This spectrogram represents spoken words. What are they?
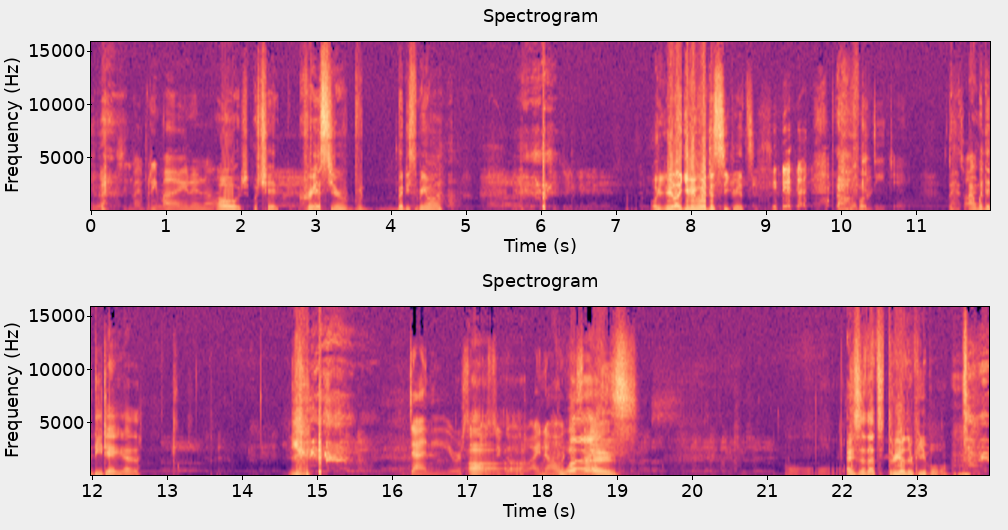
She's my prima. You didn't know? Oh, sh- oh shit, Chris, you're Betty's prima. oh, you're like giving away the secrets. I'm with the DJ. That's I'm with the DJ. Yeah. You, Danny. You were supposed to Ah, go. I know. I he said- was. I said that to three other people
